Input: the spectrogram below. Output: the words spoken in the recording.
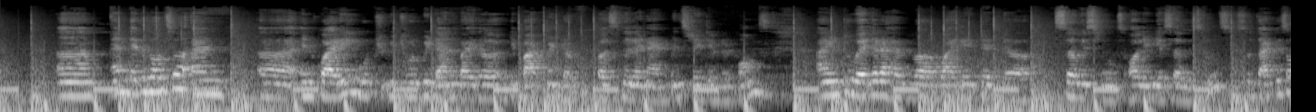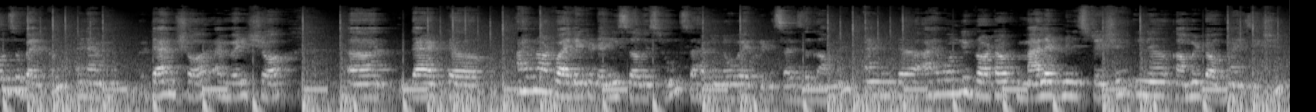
Um, and there is also an uh, inquiry which, which would be done by the Department of Personnel and Administrative Reforms into whether I have uh, violated uh, service rules, all India service rules. So that is also welcome, and I'm damn sure, I'm very sure uh, that uh, I have not violated any service rules. I have nowhere criticized the government, and uh, I have only brought out maladministration in a government organization.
